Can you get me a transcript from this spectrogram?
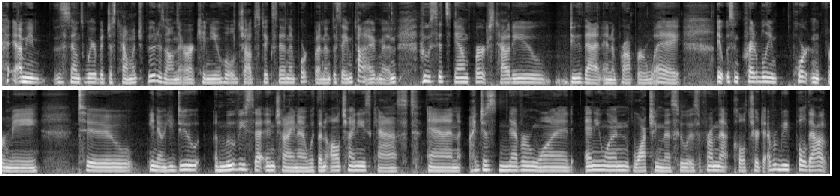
I mean, this sounds weird, but just how much food is on there? Or can you hold chopsticks and a pork bun at the same time? And who sits down first? How do you do that in a proper way? It was incredibly important for me to, you know, you do a movie set in China with an all Chinese cast, and I just never wanted anyone watching this who was from that culture to ever be pulled out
